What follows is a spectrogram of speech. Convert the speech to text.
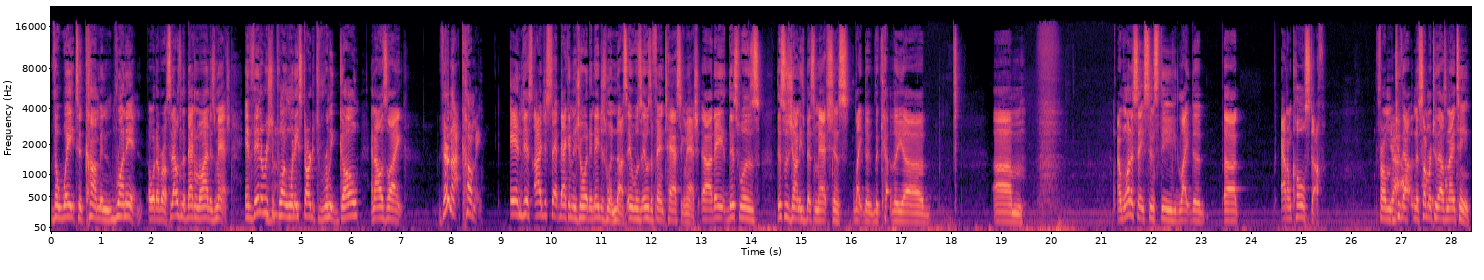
the way to come and run in or whatever else. So that was in the back of my mind this match. And then it reached a point when they started to really go, and I was like, they're not coming. And just I just sat back and enjoyed it, and they just went nuts. It was it was a fantastic match. Uh, they this was this was Johnny's best match since like the the the uh, um I want to say since the like the uh, Adam Cole stuff from Yeah, 2000, the summer 2019.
